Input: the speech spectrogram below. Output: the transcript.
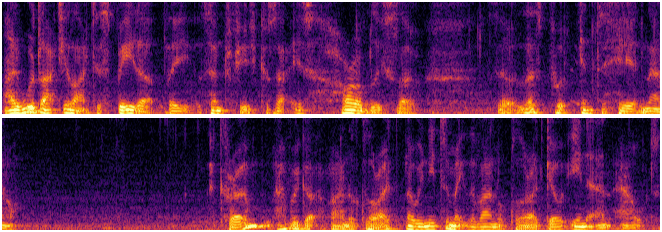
I would actually like to speed up the centrifuge because that is horribly slow. So let's put into here now the chrome. Have we got vinyl chloride? No, we need to make the vinyl chloride go in and out.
